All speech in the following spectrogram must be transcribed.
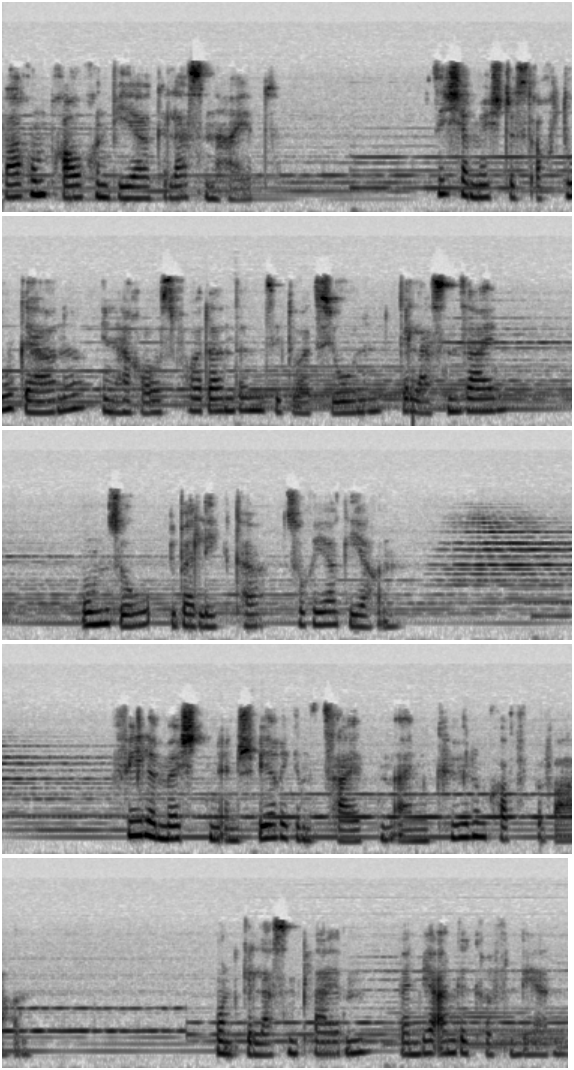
Warum brauchen wir Gelassenheit? Sicher möchtest auch du gerne in herausfordernden Situationen gelassen sein, um so überlegter zu reagieren. Viele möchten in schwierigen Zeiten einen kühlen Kopf bewahren und gelassen bleiben, wenn wir angegriffen werden.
